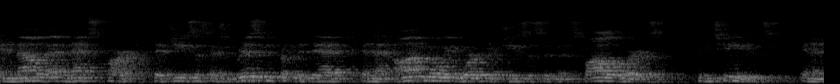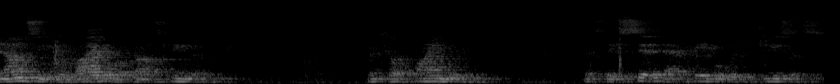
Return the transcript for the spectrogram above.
and now that next part, that Jesus has risen from the dead, and that ongoing work of Jesus and his followers continues in announcing the arrival of God's kingdom. Until finally, as they sit at table with Jesus,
